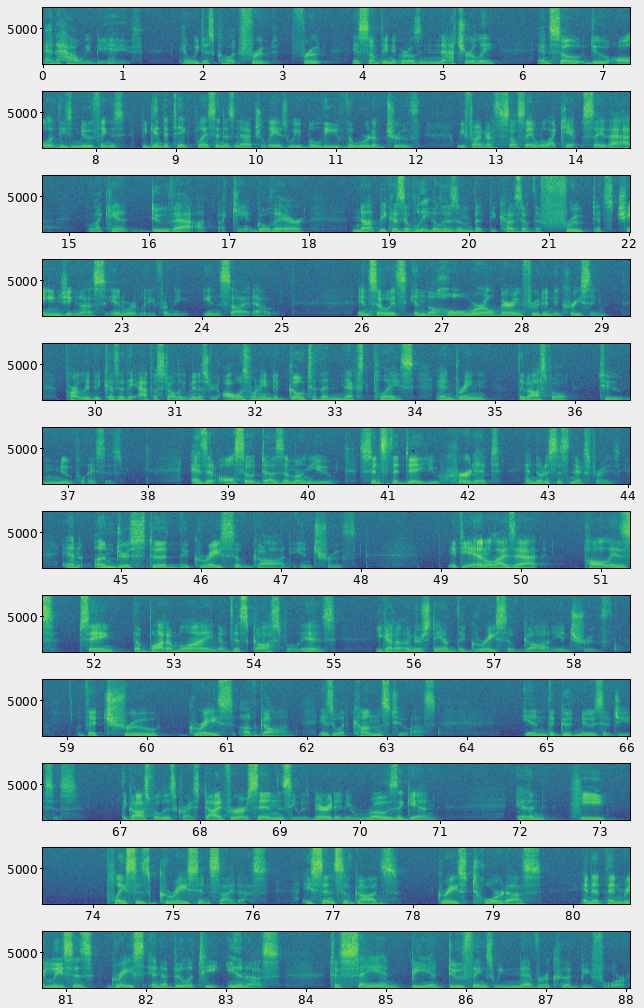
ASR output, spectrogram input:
and how we behave. And we just call it fruit. Fruit is something that grows naturally and so do all of these new things begin to take place in us naturally as we believe the word of truth. We find ourselves saying, Well, I can't say that. Well, I can't do that. I, I can't go there. Not because of legalism, but because of the fruit that's changing us inwardly from the inside out. And so it's in the whole world bearing fruit and increasing, partly because of the apostolic ministry, always wanting to go to the next place and bring the gospel to new places. As it also does among you since the day you heard it, and notice this next phrase, and understood the grace of God in truth. If you analyze that, Paul is saying the bottom line of this gospel is you got to understand the grace of God in truth. The true grace of God is what comes to us in the good news of Jesus. The gospel is Christ died for our sins, he was buried, and he rose again. And he places grace inside us, a sense of God's grace toward us, and it then releases grace and ability in us to say and be and do things we never could before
